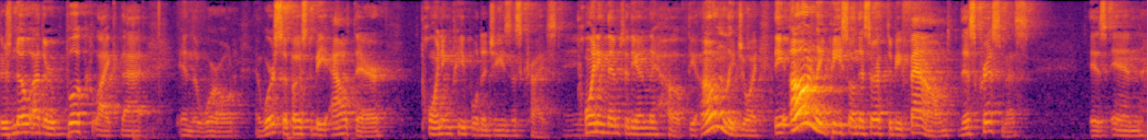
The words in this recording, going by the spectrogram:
There's no other book like that in the world. And we're supposed to be out there pointing people to Jesus Christ, Amen. pointing them to the only hope, the only joy, the only peace on this earth to be found this Christmas is in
